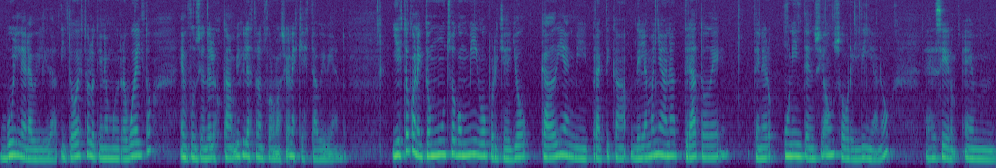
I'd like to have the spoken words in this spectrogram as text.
vulnerabilidad. Y todo esto lo tiene muy revuelto en función de los cambios y las transformaciones que está viviendo. Y esto conectó mucho conmigo porque yo cada día en mi práctica de la mañana trato de tener una intención sobre el día, ¿no? Es decir, em,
